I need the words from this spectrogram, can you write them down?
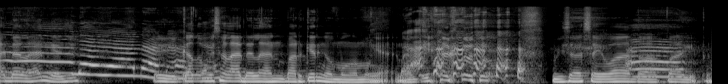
ada lahan gak sih? Eh, kalau misalnya ada lahan parkir ngomong-ngomong ya nanti aku bisa sewa atau apa gitu.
